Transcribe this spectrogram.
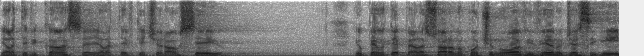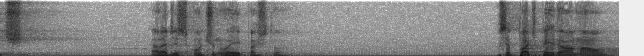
e ela teve câncer e ela teve que tirar o seio. Eu perguntei para ela: a senhora não continuou a viver no dia seguinte? Ela disse: continuei, pastor. Você pode perder uma mão,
